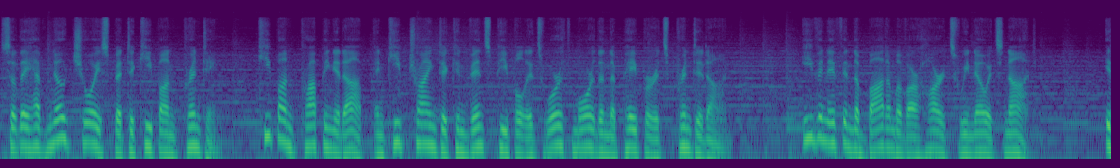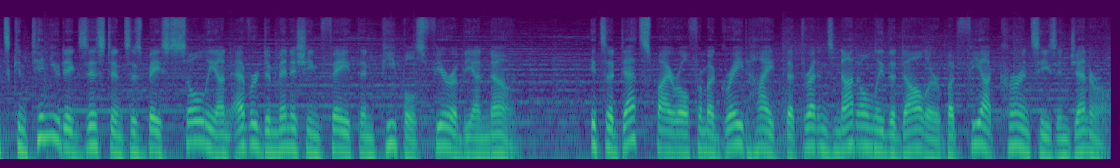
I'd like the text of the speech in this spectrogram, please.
So they have no choice but to keep on printing, keep on propping it up and keep trying to convince people it's worth more than the paper it's printed on. Even if in the bottom of our hearts we know it's not. Its continued existence is based solely on ever-diminishing faith and people's fear of the unknown. It's a death spiral from a great height that threatens not only the dollar but fiat currencies in general.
